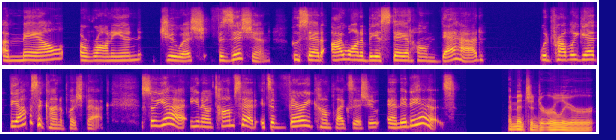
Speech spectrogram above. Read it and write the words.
a male Iranian Jewish physician who said, I want to be a stay at home dad, would probably get the opposite kind of pushback. So, yeah, you know, Tom said it's a very complex issue, and it is. I mentioned earlier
